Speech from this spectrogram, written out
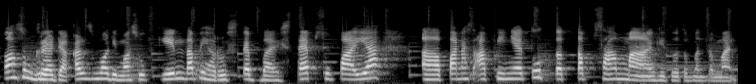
langsung geradakan semua dimasukin, tapi harus step by step supaya uh, panas apinya tuh tetap sama gitu teman-teman.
